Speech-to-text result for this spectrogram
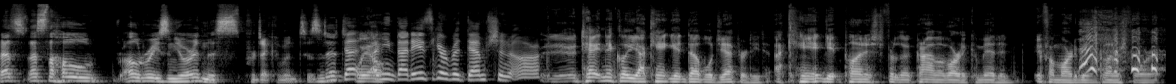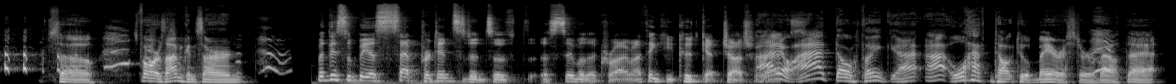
That's that's the whole whole reason you're in this predicament, isn't it? That, I mean, that is your redemption arc. Uh, Technically, I can't get double jeopardy. I can't get punished for the crime I've already committed if I'm already being punished for it. So, as far as I'm concerned, But this would be a separate incident of a similar crime. I think you could get judged for that. I don't. I don't think. I, I we'll have to talk to a barrister about that.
